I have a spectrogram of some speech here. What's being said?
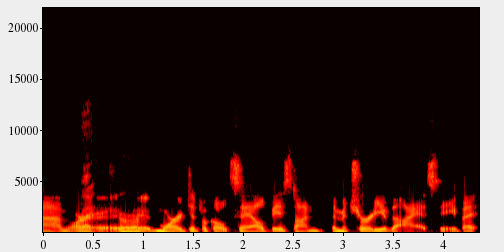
Um, or right, sure. more difficult sale based on the maturity of the ISV. But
